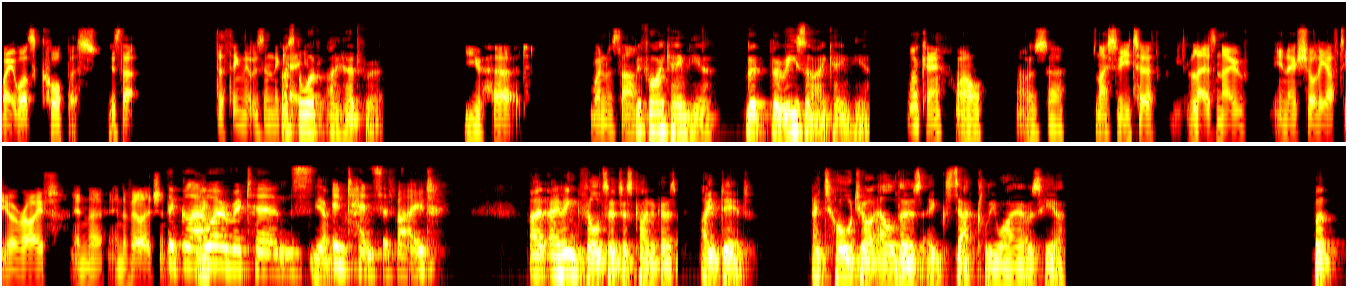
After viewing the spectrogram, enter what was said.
Wait, what's corpus? Is that the thing that was in the that's cave? the word I heard for it. You heard. When was that? Before I came here. The, the reason I came here. Okay, well, that was uh, nice of you to let us know. You know, shortly after you arrived in the in the village. The glower returns Yep. intensified. I, I think Vilta just kind of goes, I did. I told your elders exactly why I was here. But,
